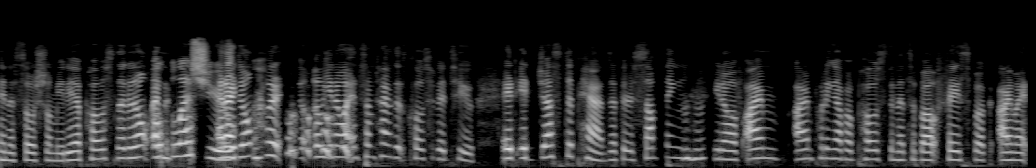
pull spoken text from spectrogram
in a social media post that i don't Oh, and, bless you. and I don't put oh you know and sometimes it's closer to two. It it just depends. If there's something Mhm. you know if I'm I'm putting up a post and it's about Facebook, I might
